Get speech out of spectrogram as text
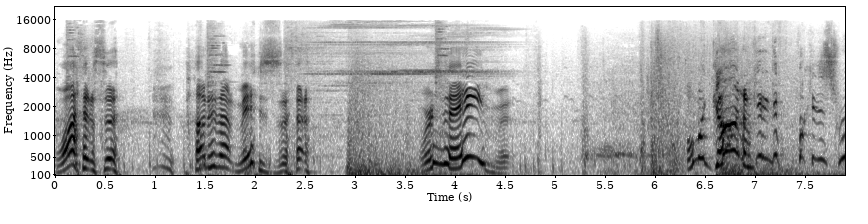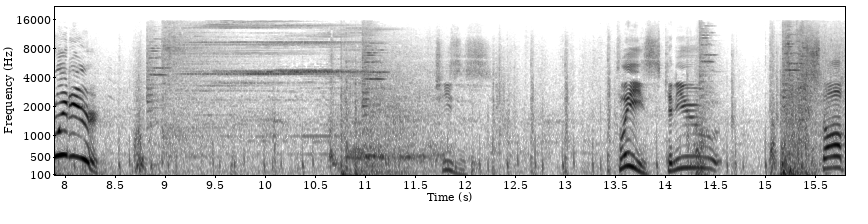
What is What? How did that miss? Where's the aim? Oh my god, I'm getting the fucking destroyed here! Jesus. Please, can you stop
